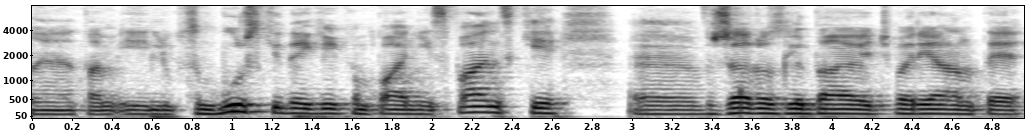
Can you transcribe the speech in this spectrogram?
Е, Там і люксембурзькі деякі компанії, іспанські е, вже розглядають варіанти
